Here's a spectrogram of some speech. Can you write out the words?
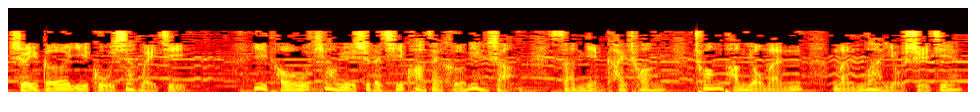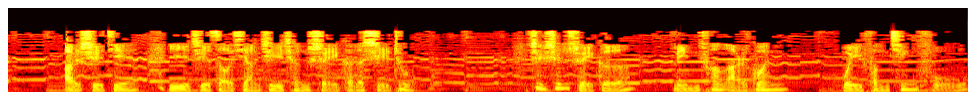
水阁以古巷为基，一头跳跃式的骑跨在河面上，三面开窗，窗旁有门，门外有石阶，而石阶一直走向支撑水阁的石柱。置身水阁，临窗而观，微风轻拂。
